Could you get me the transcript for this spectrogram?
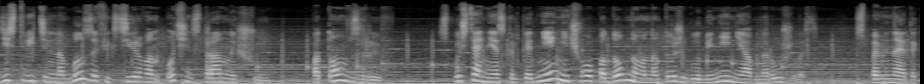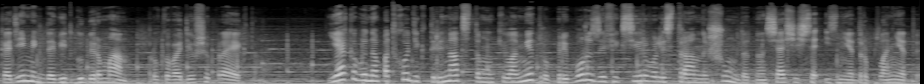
Действительно, был зафиксирован очень странный шум, потом взрыв. Спустя несколько дней ничего подобного на той же глубине не обнаружилось, вспоминает академик Давид Губерман, руководивший проектом. Якобы на подходе к 13 километру приборы зафиксировали странный шум, доносящийся из недр планеты.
